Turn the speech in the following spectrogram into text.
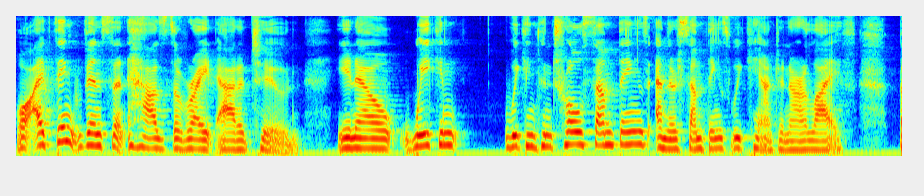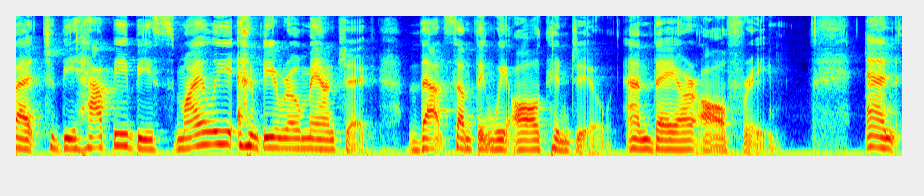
Well, I think Vincent has the right attitude. You know, we can we can control some things and there's some things we can't in our life. But to be happy, be smiley, and be romantic, that's something we all can do. And they are all free. And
